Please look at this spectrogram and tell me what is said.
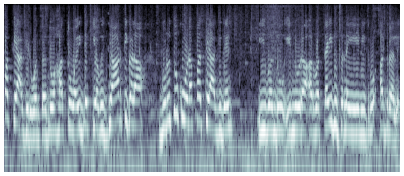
ಪತ್ತೆಯಾಗಿರುವಂತದ್ದು. ಹತ್ತು ವೈದ್ಯಕೀಯ ವಿದ್ಯಾರ್ಥಿಗಳ ಗುರುತು ಕೂಡ ಪತ್ತೆಯಾಗಿದೆ. ಈ ಒಂದು ಇನ್ನೂರ ಅರವತ್ತೈದು ಜನ ಏನಿದ್ರು ಅದರಲ್ಲಿ.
